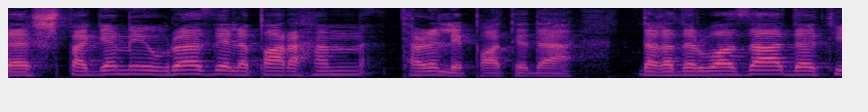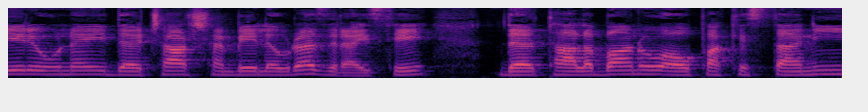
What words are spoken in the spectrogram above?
د شپږمې ورځې لپاره هم تړلې پاتې ده. دغه دروازه د تېرې اونۍ د چهارشنبې له ورځې راهیسې د طالبانو او پاکستاني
